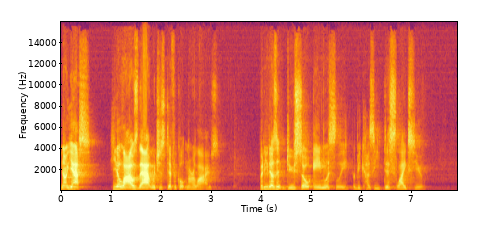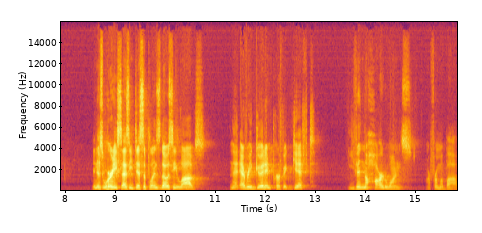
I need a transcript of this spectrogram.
Now, yes, He allows that which is difficult in our lives. But he doesn't do so aimlessly or because he dislikes you. In his word, he says he disciplines those he loves, and that every good and perfect gift, even the hard ones, are from above.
